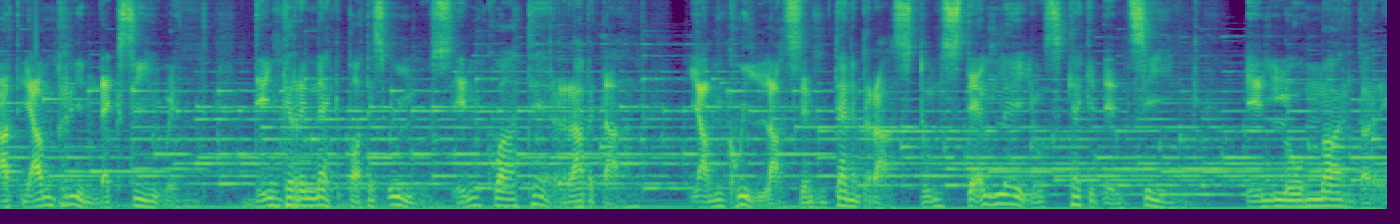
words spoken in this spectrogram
at iam prindexivit, dincere nec potes ulmus in qua terra iam quillas in tenebras dum stelleius cecidensing, illum ardere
